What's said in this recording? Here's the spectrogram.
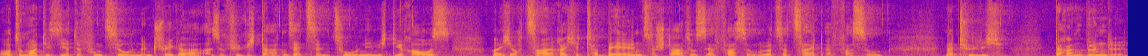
automatisierte Funktionen in Trigger, also füge ich Datensätze hinzu, nehme ich die raus, weil ich auch zahlreiche Tabellen zur Statuserfassung oder zur Zeiterfassung natürlich daran bündel.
